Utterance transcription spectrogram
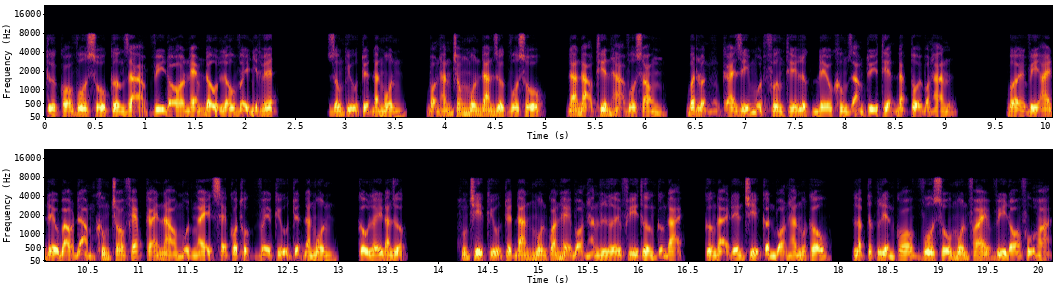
từ có vô số cường giả vì đó ném đầu lâu vậy nhiệt huyết. Giống cựu tuyệt đan môn, bọn hắn trong môn đan dược vô số, đan đạo thiên hạ vô song, bất luận cái gì một phương thế lực đều không dám tùy tiện đắc tội bọn hắn. Bởi vì ai đều bảo đảm không cho phép cái nào một ngày sẽ có thuộc về cựu tuyệt đan môn, cầu lấy đan dược. Húng chi cựu tuyệt đan môn quan hệ bọn hắn lưới phi thường cường đại cường đại đến chỉ cần bọn hắn một câu, lập tức liền có vô số môn phái vì đó phụ họa,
